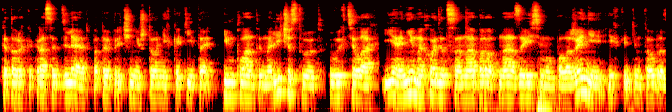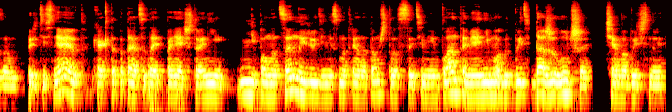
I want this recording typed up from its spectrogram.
которых как раз отделяют по той причине, что у них какие-то импланты наличествуют в их телах, и они находятся, наоборот, на зависимом положении, их каким-то образом притесняют, как-то пытаются дать понять, что они неполноценные люди, несмотря на то, что с этими имплантами они могут быть даже лучше чем обычные.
